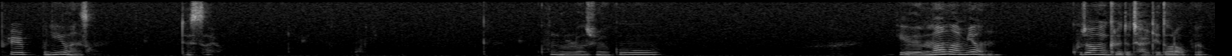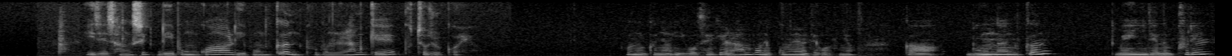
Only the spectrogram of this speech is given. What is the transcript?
프릴본이 완성 됐어요. 꾹 눌러주고 이게 웬만하면 고정이 그래도 잘 되더라고요. 이제 장식 리본과 리본 끈 부분을 함께 붙여줄 거예요. 저는 그냥 이거 세 개를 한 번에 꾸미면 되거든요. 그러니까 묶는 끈, 메인이 되는 프릴,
